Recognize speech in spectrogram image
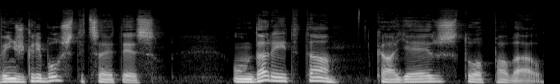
Viņš grib uzticēties un darīt tā, kā Jēzus to pavēl.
